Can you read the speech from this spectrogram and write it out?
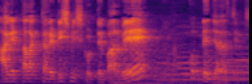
আগের তালাকটারে ডিসমিস করতে পারবে। খুব ডেঞ্জারাস জিনিস।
